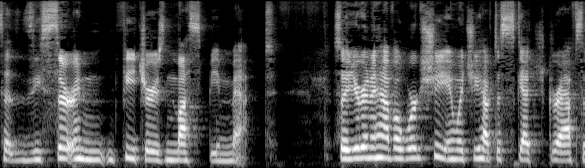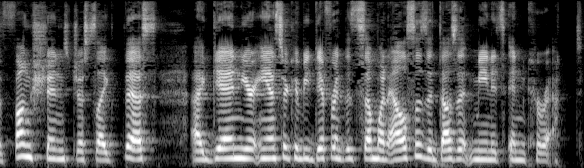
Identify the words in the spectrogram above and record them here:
that these certain features must be met. So you're going to have a worksheet in which you have to sketch graphs of functions just like this. Again, your answer could be different than someone else's. It doesn't mean it's incorrect.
